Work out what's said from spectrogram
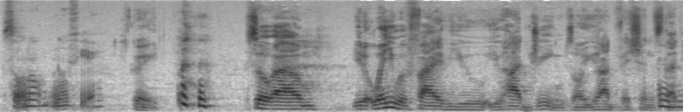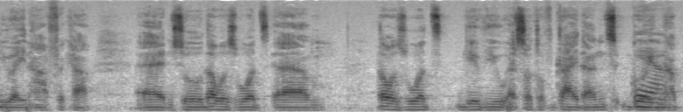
So no, no fear. Great. so, um, you know, when you were five, you, you had dreams or you had visions Mm-hmm. that you were in Africa, and so that was what um, that was what gave you a sort of guidance growing Yeah. up.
